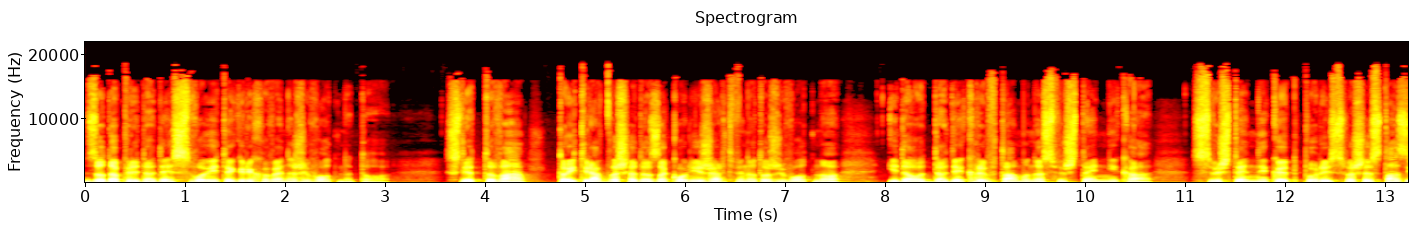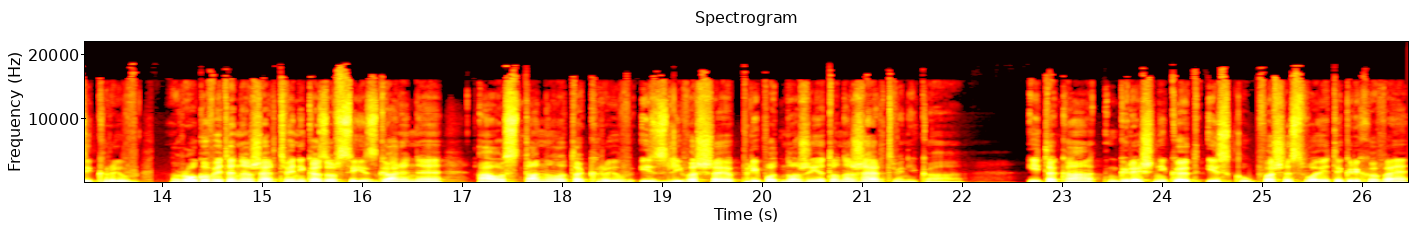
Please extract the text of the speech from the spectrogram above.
за да предаде своите грехове на животното. След това той трябваше да заколи жертвеното животно и да отдаде кръвта му на свещеника. Свещеникът порисваше с тази кръв роговете на жертвеника за всеизгаряне, а останалата кръв изливаше при подножието на жертвеника. И така грешникът изкупваше своите грехове,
